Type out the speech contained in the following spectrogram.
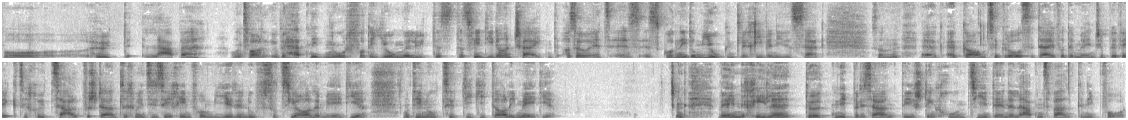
die heute leben, und zwar überhaupt nicht nur von den jungen Leuten. Das, das finde ich noch entscheidend. Also jetzt, es, es geht nicht um Jugendliche, wenn ich das sage, sondern ein, ein ganz grosser Teil der Menschen bewegt sich heute selbstverständlich, wenn sie sich informieren auf sozialen Medien und die nutzen digitale Medien. Und wenn Chile dort nicht präsent ist, dann kommt sie in diesen Lebenswelten nicht vor.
